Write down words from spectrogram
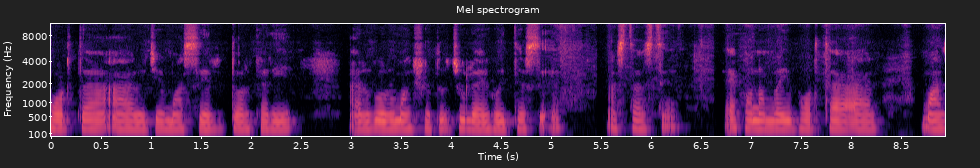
ভর্তা আর যে মাছের তরকারি আর গরু মাংস তো চুলায় হইতেছে আস্তে আস্তে। এখন আমরা এই ভর্তা আর মাছ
